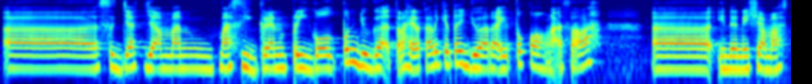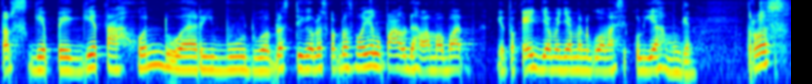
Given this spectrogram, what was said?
uh, sejak zaman masih Grand Prix Gold pun juga terakhir kali kita juara itu kalau nggak salah uh, Indonesia Masters GPG tahun 2012 13 14 pokoknya lupa udah lama banget gitu kayak zaman zaman gue masih kuliah mungkin terus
